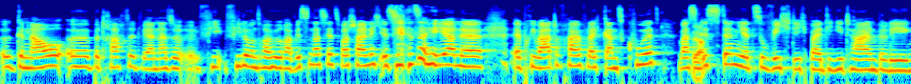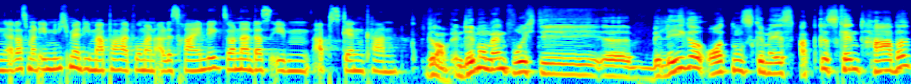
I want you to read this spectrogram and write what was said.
äh, genau äh, betrachtet werden? Also äh, viele unserer Hörer wissen das jetzt wahrscheinlich, ist jetzt eher eine äh, private Frage, vielleicht ganz kurz. Was ja. ist denn jetzt so wichtig bei digitalen Belegen, dass man eben nicht mehr die Mappe hat, wo man alles reinlegt, sondern das eben abscannen kann? Genau, in dem Moment, wo ich die äh, Belege ordnungsgemäß abgescannt habe,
